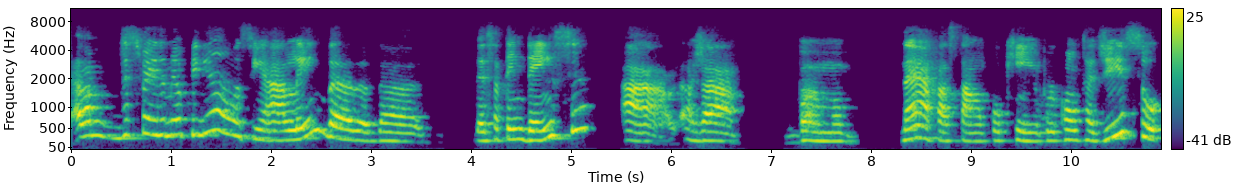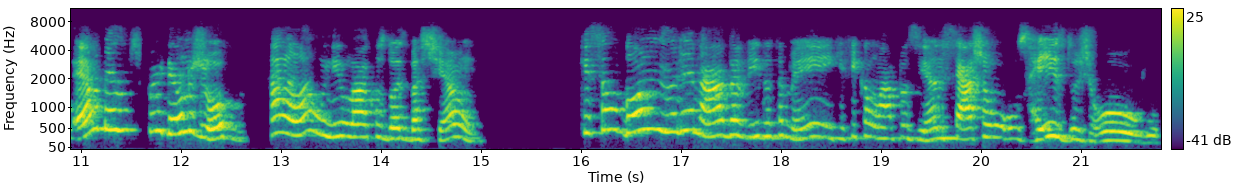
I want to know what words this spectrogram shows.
ela desfez a minha opinião, assim, além da, da dessa tendência a, a já vamos né, afastar um pouquinho por conta disso, ela mesma se perdeu no jogo. Cara, ela uniu lá com os dois Bastião, que são dois alienados da vida também, que ficam lá proseando, se acham os reis do jogo,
